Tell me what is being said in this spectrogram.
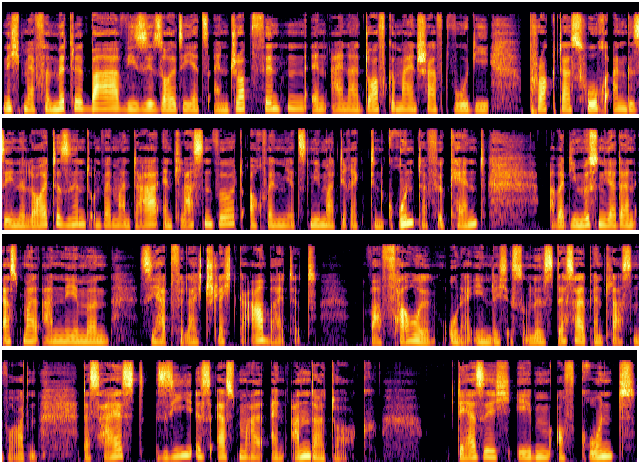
nicht mehr vermittelbar. Wie sie soll sie jetzt einen Job finden in einer Dorfgemeinschaft, wo die Proctors hoch angesehene Leute sind und wenn man da entlassen wird, auch wenn jetzt niemand direkt den Grund dafür kennt, aber die müssen ja dann erstmal annehmen, sie hat vielleicht schlecht gearbeitet war faul oder ähnliches und ist deshalb entlassen worden. Das heißt, sie ist erstmal ein Underdog, der sich eben aufgrund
